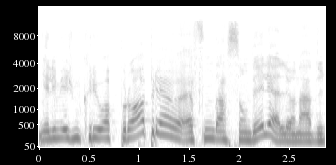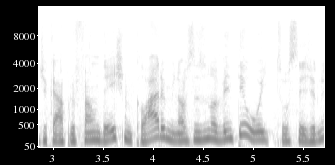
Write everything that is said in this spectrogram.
Ele mesmo criou a própria eh, fundação dele, a Leonardo DiCaprio Foundation, claro, em 1998, ou seja, no-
